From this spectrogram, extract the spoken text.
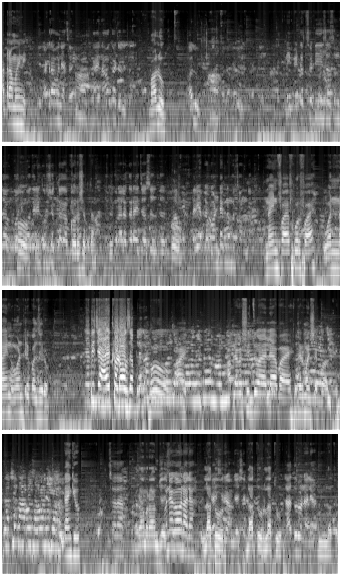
अठरा महिने. अठरा महिन्याचं आहे? काय नाव काय ठेवलं? भालू. हॅलो आणि जर समजा calling हो. वगैरे करू शकता का? करू शकता ना. जर कोणाला करायचं असेल तर हो. तरी आपला कॉन्टॅक्ट नंबर सांगून टाका. Nine five four five one nine one triple zero. तिचे आहेत का डॉग्स आपल्याला हो आहे आपल्याकडे शिजू आहे लॅब आहे जर्मन शेफर्ड थँक्यू चला. राम राम जय कोण्या गावून आल्या? लातूर. जय श्रीराम, जय श्रीराम. लातूर लातूर. लातूरून आल्या. हम्म, लातूर.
